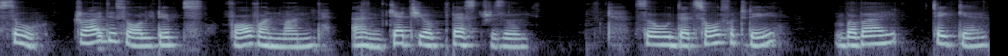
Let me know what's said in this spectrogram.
So try this all tips for one month and get your best result so that's all for today bye bye take care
